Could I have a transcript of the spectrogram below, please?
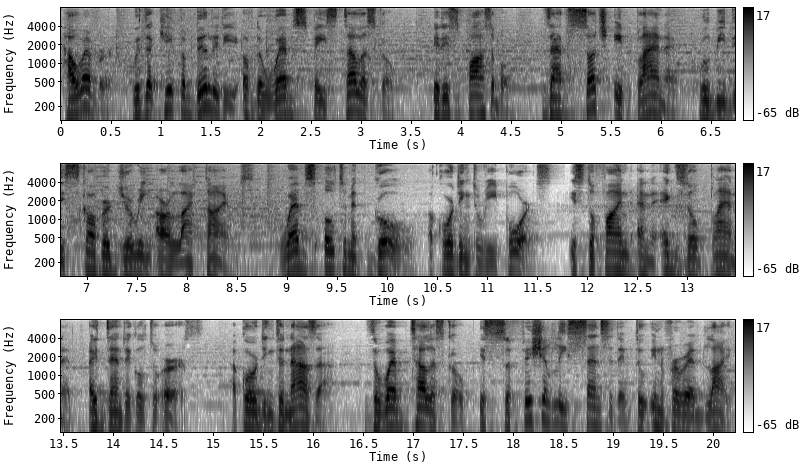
However, with the capability of the Webb Space Telescope, it is possible that such a planet will be discovered during our lifetimes. Webb's ultimate goal, according to reports, is to find an exoplanet identical to Earth. According to NASA, the Webb telescope is sufficiently sensitive to infrared light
